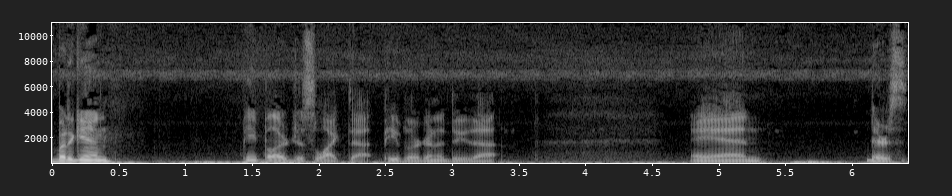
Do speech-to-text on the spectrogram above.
but again, people are just like that. People are going to do that. And there's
